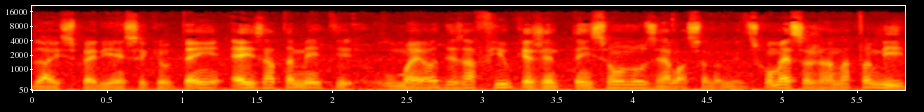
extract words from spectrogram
da experiência que eu tenho, é exatamente o maior desafio que a gente tem são nos relacionamentos. Começa já na família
